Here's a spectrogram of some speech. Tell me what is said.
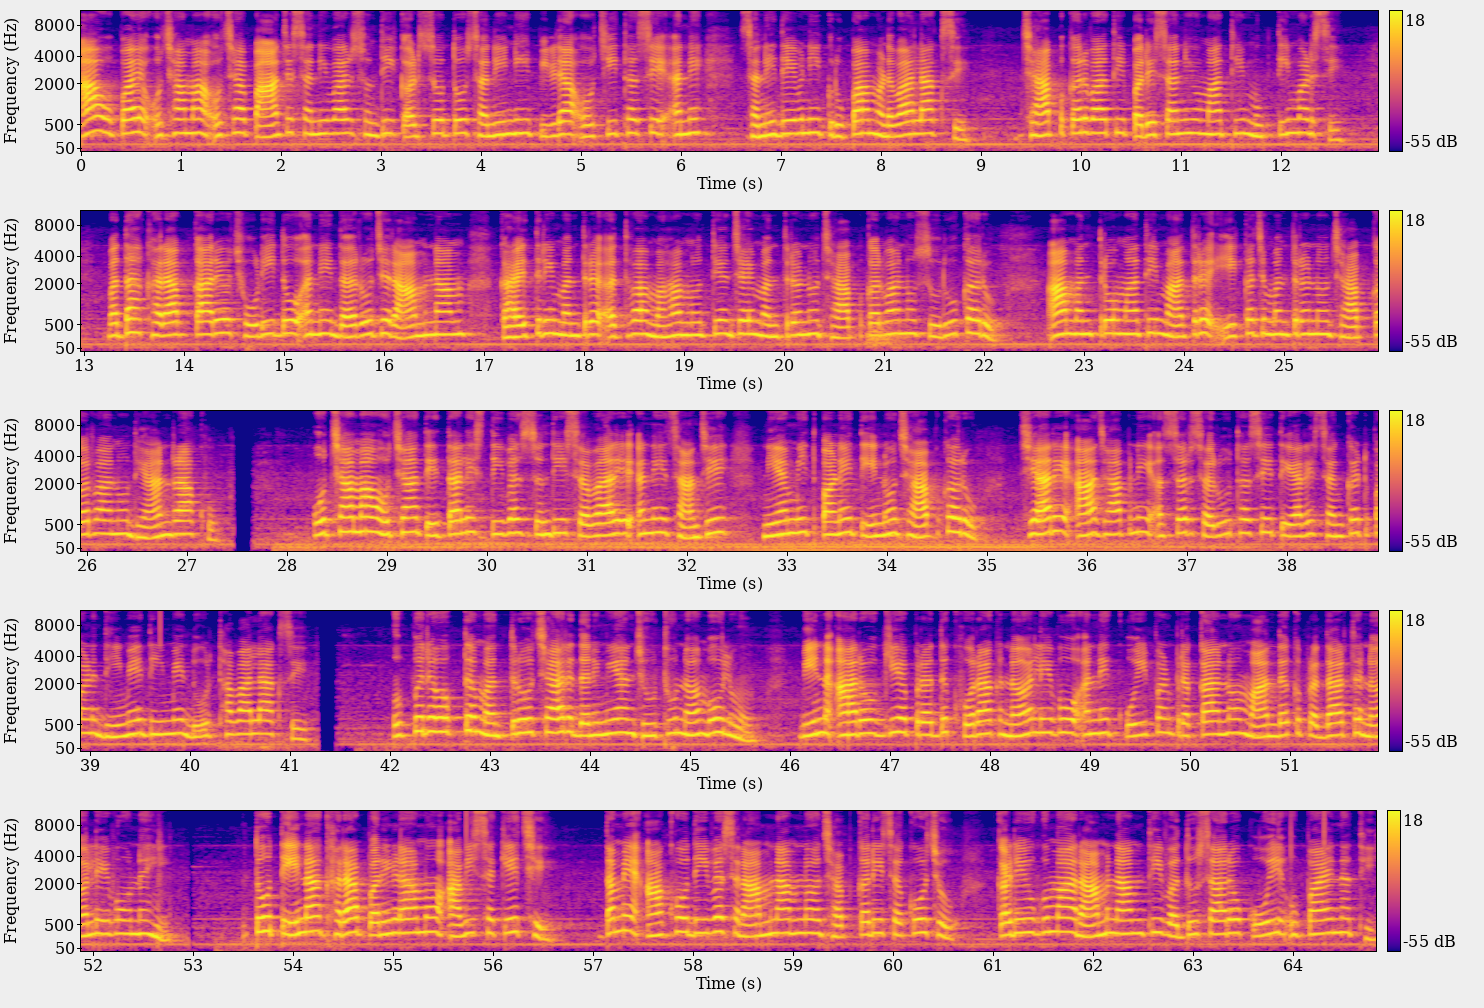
આ ઉપાય ઓછામાં ઓછા પાંચ શનિવાર સુધી કરશો તો શનિની પીડા ઓછી થશે અને શનિદેવની કૃપા મળવા લાગશે. જાપ કરવાથી પરેશાનીઓમાંથી મુક્તિ મળશે. બધા ખરાબ કાર્યો છોડી દો અને દરરોજ રામ નામ, ગાયત્રી મંત્ર અથવા મહામૃત્યુંજય મંત્રનો જાપ કરવાનું શરૂ કરો. આ મંત્રોમાંથી માત્ર એક જ મંત્રનો જાપ કરવાનું ધ્યાન રાખો. ઓછામાં ઓછા તેતાલીસ દિવસ સુધી સવારે અને સાંજે નિયમિતપણે તેનો જાપ કરો. જ્યારે આ જાપની અસર શરૂ થશે ત્યારે સંકટ પણ ધીમે ધીમે દૂર થવા લાગશે. ઉપરોક્ત મંત્રોચ્ચાર દરમિયાન જૂઠું ન બોલવું. બિન આરોગ્યપ્રદ ખોરાક ન લેવો અને કોઈ પણ પ્રકારનો માંદક પદાર્થ ન લેવો નહીં. તો તેના ખરાબ પરિણામો આવી શકે છે. તમે આખો દિવસ રામ નામનો જપ કરી શકો છો. કળિયુગમાં રામ નામથી વધુ સારો કોઈ ઉપાય નથી.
